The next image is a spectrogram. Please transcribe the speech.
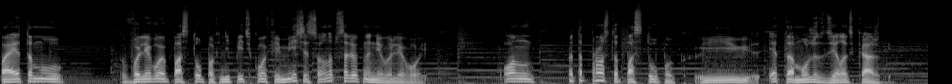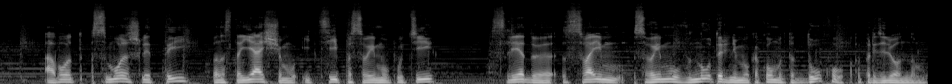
Поэтому волевой поступок не пить кофе месяц, он абсолютно не волевой. Он это просто поступок, и это может сделать каждый. А вот сможешь ли ты по-настоящему идти по своему пути, следуя своим, своему внутреннему какому-то духу определенному,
